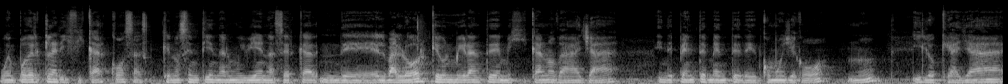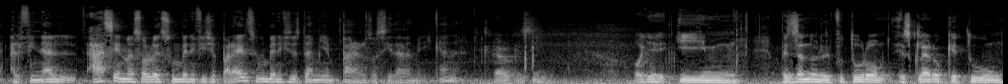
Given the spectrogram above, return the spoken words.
o en poder clarificar cosas que no se entiendan muy bien acerca del valor que un migrante mexicano da allá independientemente de cómo llegó, ¿no? Y lo que allá al final hace no solo es un beneficio para él, es un beneficio también para la sociedad americana. Claro que sí. Oye, y pensando en el futuro, es claro que tú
